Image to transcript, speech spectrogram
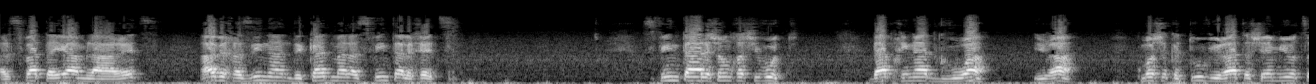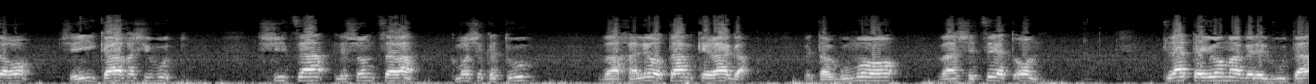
על שפת הים לארץ, אבי חזינן דקדמה לספינתא לחץ. ספינתא לשון חשיבות, דה בחינת גבורה, יראה, כמו שכתוב יראת השם יוצרו, שהיא עיקר החשיבות. שיצה לשון צרה, כמו שכתוב ואכלה אותם כרגע, ותרגומו ואשצה יטעון. תלת היומא וללבותה,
